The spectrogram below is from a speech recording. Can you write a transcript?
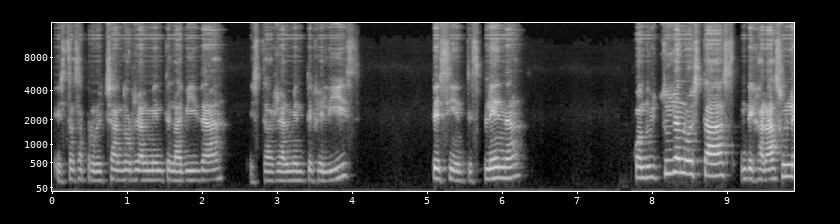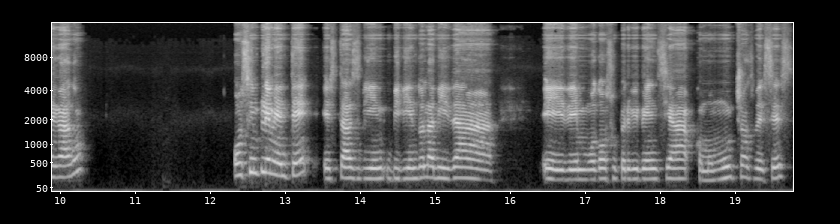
¿Estás aprovechando realmente la vida? ¿Estás realmente feliz? ¿Te sientes plena? Cuando tú ya no estás, ¿dejarás un legado? ¿O simplemente estás bien, viviendo la vida eh, de modo supervivencia, como muchas veces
